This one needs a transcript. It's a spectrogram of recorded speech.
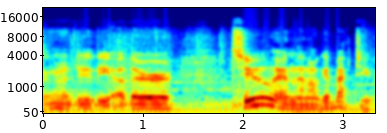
I'm gonna do the other two and then I'll get back to you.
